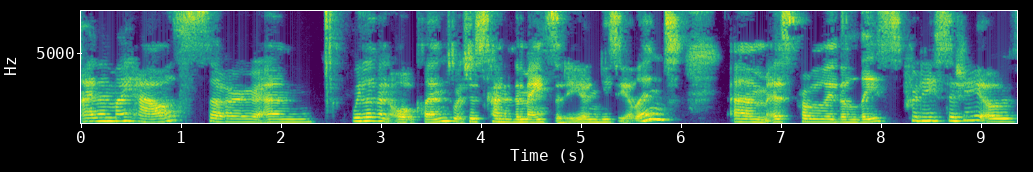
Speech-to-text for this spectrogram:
I'm in my house. So, um, we live in Auckland, which is kind of the main city in New Zealand um, is probably the least pretty city of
